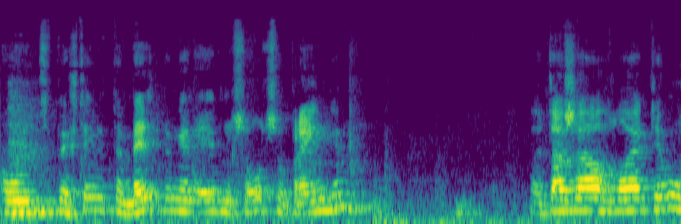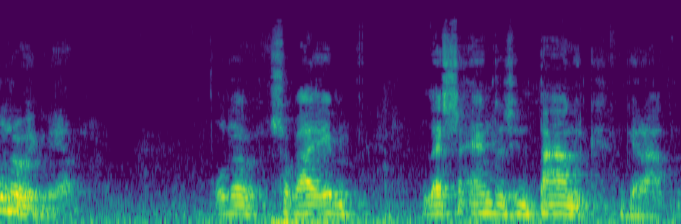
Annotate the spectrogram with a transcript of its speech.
und bestimmte Meldungen eben so zu bringen, dass auch Leute unruhig werden oder sogar eben letzten Endes in Panik geraten.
